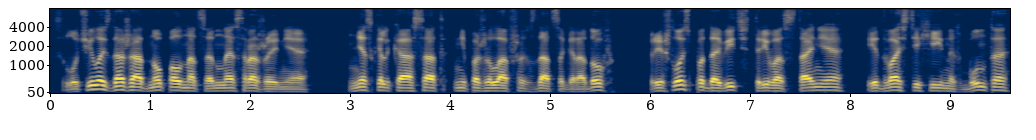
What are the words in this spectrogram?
Случилось даже одно полноценное сражение. Несколько осад, не пожелавших сдаться городов, пришлось подавить три восстания и два стихийных бунта,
